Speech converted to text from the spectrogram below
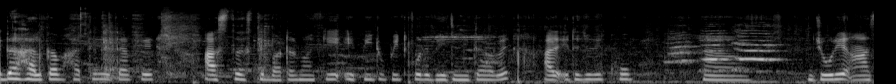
এটা হালকা ভাতে এটাকে আস্তে আস্তে বাটার মাখিয়ে এপিট উপিট করে ভেজে নিতে হবে। আর এটা যদি খুব জোরে আঁচ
